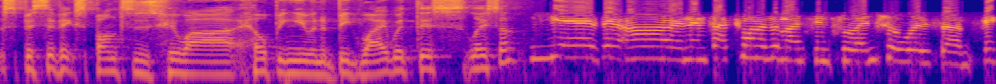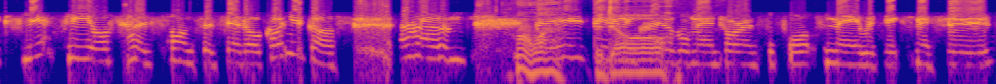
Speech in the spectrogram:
specific sponsors who are helping you in a big way with this, Lisa? Yeah, there are. And in fact, one of the most influential was uh, Dick Smith. He also sponsored Fedor Konyukhov. Um, oh, wow. He's been an incredible mentor and support for me with Dick Smith Foods.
